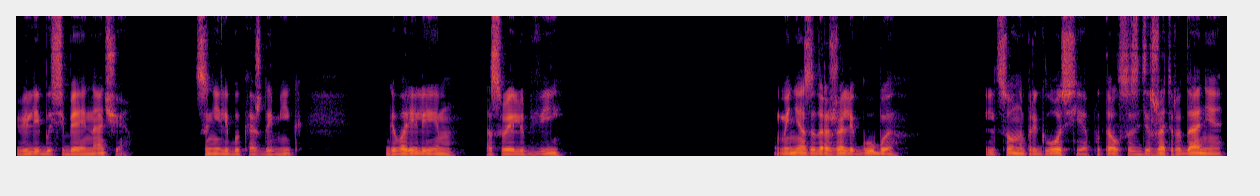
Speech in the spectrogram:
Вели бы себя иначе, ценили бы каждый миг, говорили им о своей любви. У меня задрожали губы, лицо напряглось, я пытался сдержать рыдание.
